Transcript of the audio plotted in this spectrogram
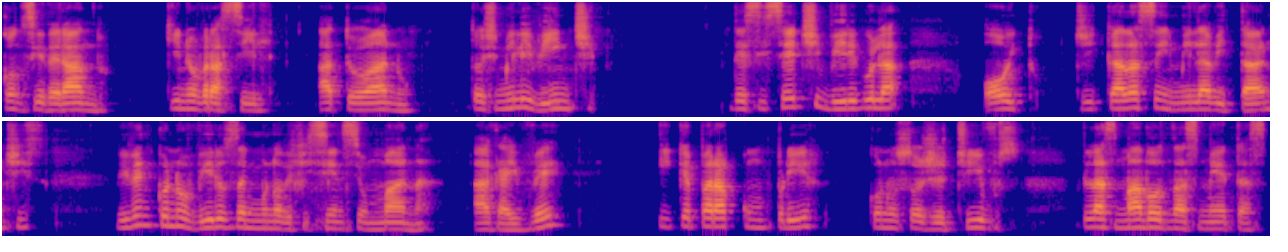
Considerando que no Brasil, até o ano 2020, 17,8 de cada 100 mil habitantes vivem com o vírus da imunodeficiência humana, HIV, e que para cumprir com os objetivos plasmados nas metas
